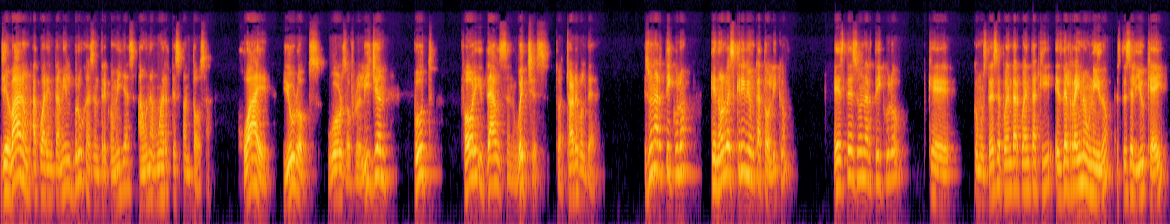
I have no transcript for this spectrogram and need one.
llevaron a 40 mil brujas, entre comillas, a una muerte espantosa? Why Europe's wars of religion put 40,000 witches to a terrible death. Es un artículo que no lo escribe un católico. Este es un artículo que, como ustedes se pueden dar cuenta aquí, es del Reino Unido, este es el UK,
